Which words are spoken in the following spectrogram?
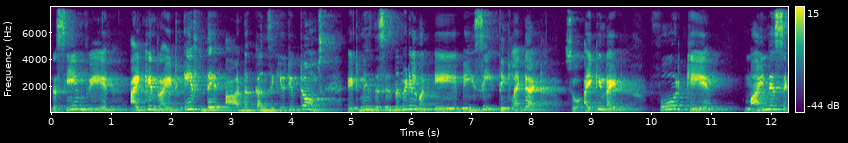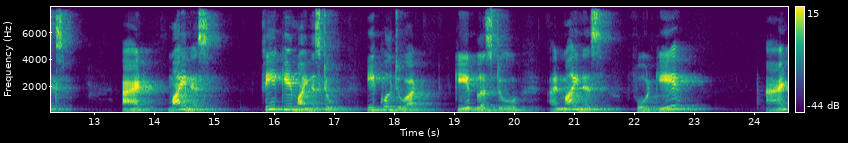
The same way I can write if they are the consecutive terms. It means this is the middle one a b c think like that. So i can write 4k minus 6 and minus 3k minus 2 equal to what k plus 2 and minus 4k and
